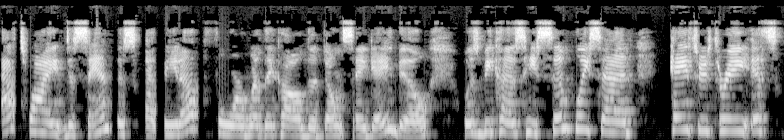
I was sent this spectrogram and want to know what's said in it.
that's why DeSantis got beat up for what they call the Don't Say Gay bill, was because he simply said K through three, it's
